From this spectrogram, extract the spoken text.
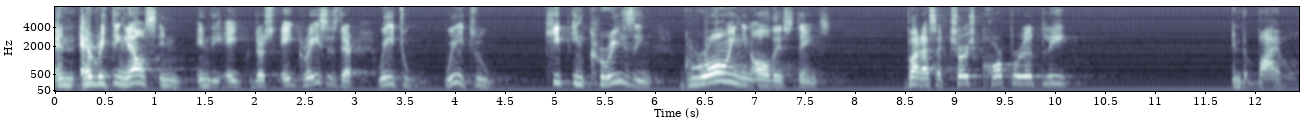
And everything else in, in the eight, there's eight graces there. We need, to, we need to keep increasing, growing in all these things. But as a church, corporately, in the Bible,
